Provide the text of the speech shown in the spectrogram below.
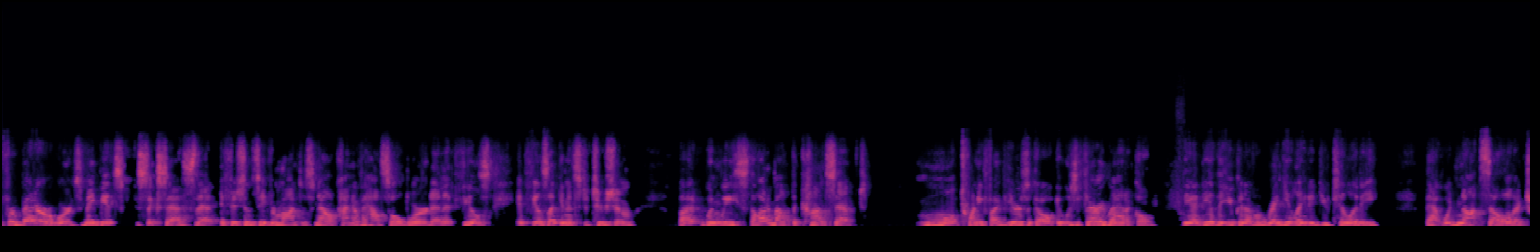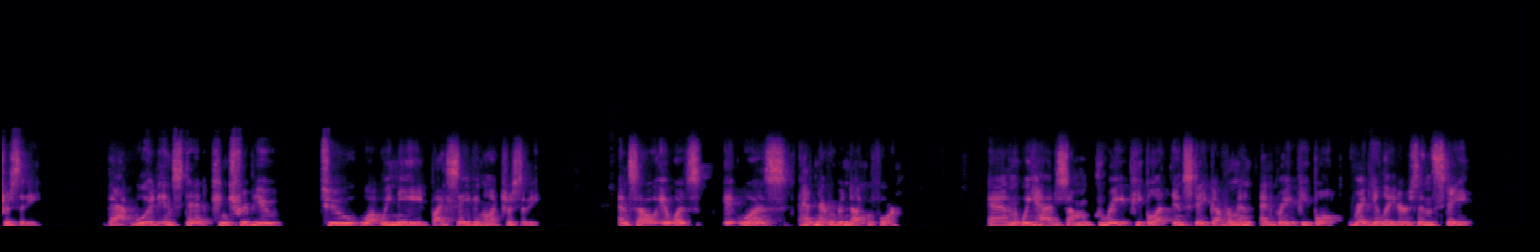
for better or worse, maybe it's success that efficiency Vermont is now kind of a household word and it feels it feels like an institution. But when we thought about the concept 25 years ago, it was very radical. The idea that you could have a regulated utility that would not sell electricity, that would instead contribute to what we need by saving electricity. And so it was, it was, had never been done before. And we had some great people at, in state government and great people, regulators in the state,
